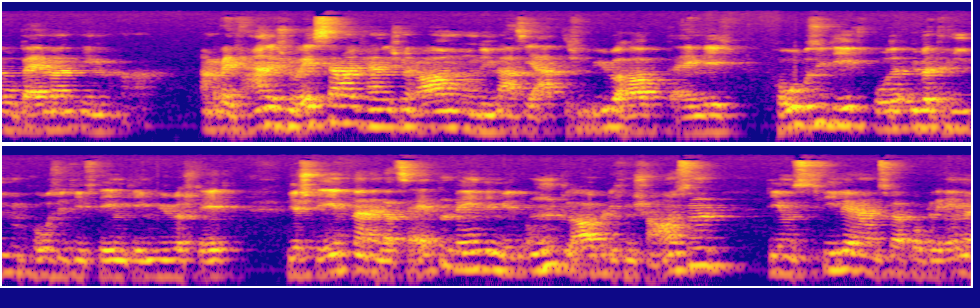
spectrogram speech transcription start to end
wobei man im amerikanischen, US-amerikanischen Raum und im asiatischen überhaupt eigentlich positiv oder übertrieben positiv dem gegenübersteht. Wir stehen an einer Zeitenwende mit unglaublichen Chancen, die uns viele unserer Probleme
